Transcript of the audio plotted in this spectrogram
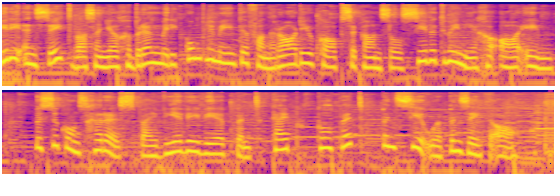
Hierdie inset was aan jou gebring met die komplimente van Radio Kaapse Kansel 729 AM. Besoek ons gerus by www.cape pulpit.co.za.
